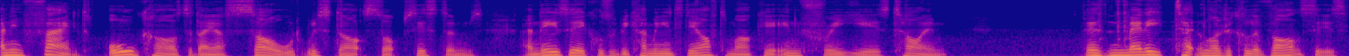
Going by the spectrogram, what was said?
And in fact, all cars today are sold with start stop systems. And these vehicles will be coming into the aftermarket in three years' time. There's many technological advances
